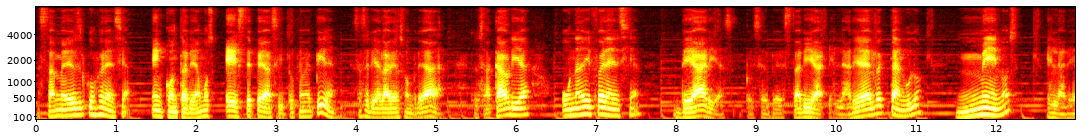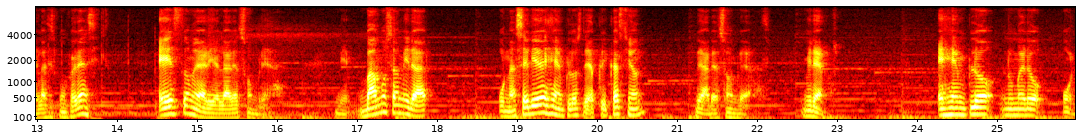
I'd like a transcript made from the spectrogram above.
esta media circunferencia, encontraríamos este pedacito que me piden. Esa sería el área sombreada. Entonces acá habría una diferencia de áreas. Pues estaría el área del rectángulo menos el área de la circunferencia. Esto me daría el área sombreada. Bien, vamos a mirar una serie de ejemplos de aplicación de áreas sombreadas. Miremos. Ejemplo número 1.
